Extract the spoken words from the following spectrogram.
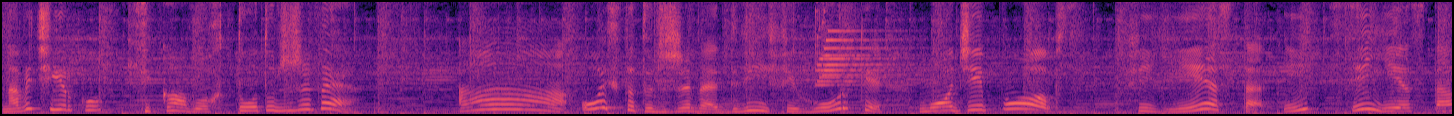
на вечірку. Цікаво, хто тут живе? А, ось хто тут живе. Дві фігурки Моджі Попс. Фієста і Сієста.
